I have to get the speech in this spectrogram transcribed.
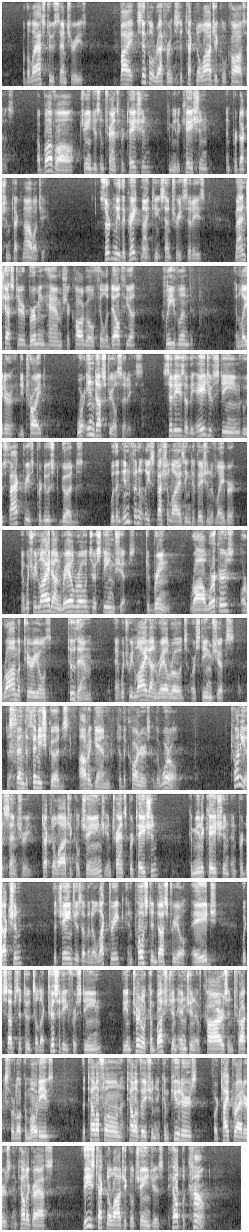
of the last two centuries by simple reference to technological causes. Above all, changes in transportation, communication, and production technology. Certainly the great 19th century cities Manchester, Birmingham, Chicago, Philadelphia, Cleveland, and later Detroit, were industrial cities, cities of the age of steam whose factories produced goods with an infinitely specializing division of labor and which relied on railroads or steamships to bring raw workers or raw materials to them and which relied on railroads or steamships to send the finished goods out again to the corners of the world. 20th century technological change in transportation, communication, and production, the changes of an electric and post-industrial age, which substitutes electricity for steam, the internal combustion engine of cars and trucks for locomotives, the telephone, television, and computers for typewriters and telegraphs, these technological changes help account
